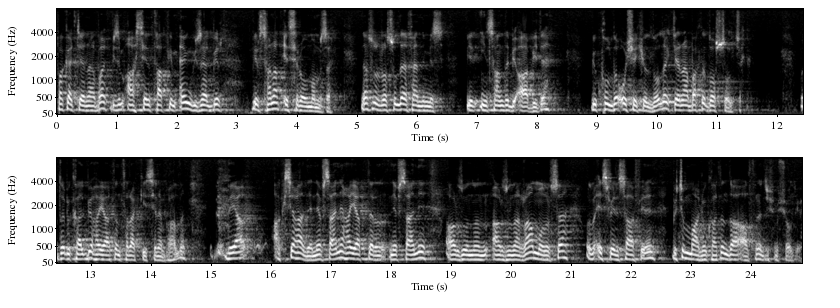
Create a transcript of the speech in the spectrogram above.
Fakat Cenab-ı Hak bizim ahsen takvim en güzel bir bir sanat eseri olmamızı. Nasıl Resulullah Efendimiz bir insanda bir abide, bir kulda o şekilde olacak, Cenab-ı Hak'la dost olacak. Bu tabi kalbi hayatın terakkisine bağlı. Veya aksi halde nefsani hayatların, nefsani arzunun arzulan ram olursa o zaman esfel safinin bütün mahlukatın daha altına düşmüş oluyor.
